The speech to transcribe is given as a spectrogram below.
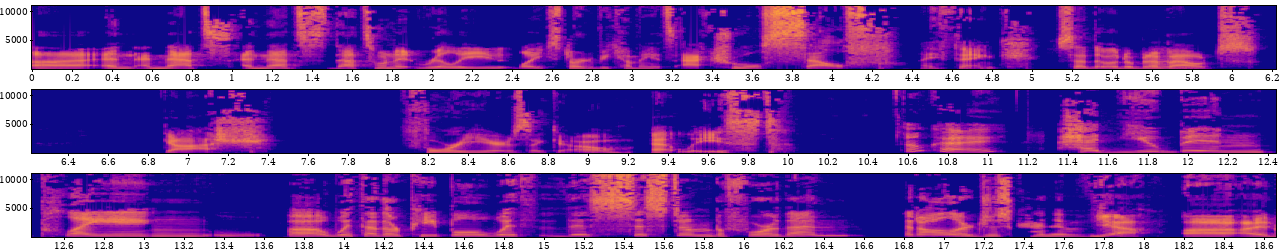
Uh, and, and that's, and that's, that's when it really like started becoming its actual self, I think. So that would have been Hmm. about, gosh, four years ago at least. Okay. Had you been playing uh, with other people with this system before then at all, or just kind of? Yeah, uh, I'd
